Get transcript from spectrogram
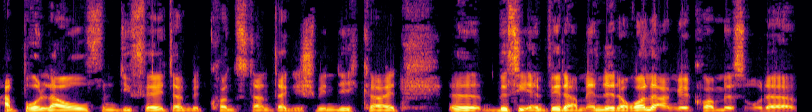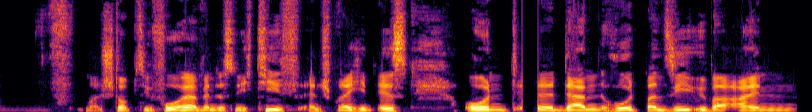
ablaufen. Die fällt dann mit konstanter Geschwindigkeit, äh, bis sie entweder am Ende der Rolle angekommen ist oder man stoppt sie vorher, wenn es nicht tief entsprechend ist. Und äh, dann holt man sie über einen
